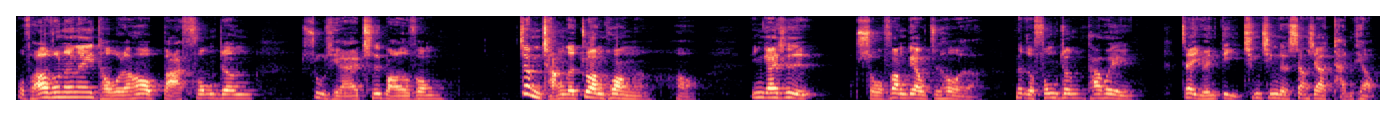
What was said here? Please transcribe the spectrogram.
我跑到风筝那一头，然后把风筝竖起来，吃饱了风。正常的状况呢，哦，应该是手放掉之后呢，那个风筝它会。在原地轻轻的上下弹跳，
